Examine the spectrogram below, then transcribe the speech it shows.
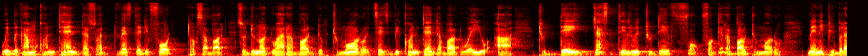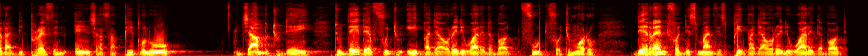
we become content. That's what verse 34 talks about. So do not worry about the tomorrow. It says be content about where you are today. Just deal with today. For, forget about tomorrow. Many people that are depressed and anxious are people who jump today today they have food to eat but they're already worried about food for tomorrow the rent for this month is paid but they're already worried about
